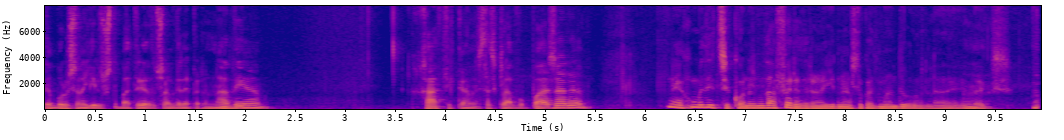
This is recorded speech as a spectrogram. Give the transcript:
δεν μπορούσαν να γυρίσουν στην πατρίδα τους αν δεν έπαιρναν άδεια. Χάθηκαν στα σκλαβοπάζαρα. Ναι, έχουμε δει τις εικόνες με τα φέρετρα να γυρνάνε στο Κατμαντού. Δηλαδή, mm.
